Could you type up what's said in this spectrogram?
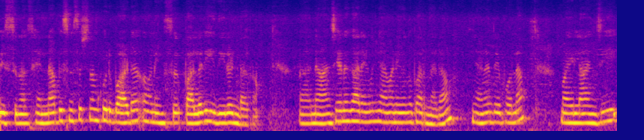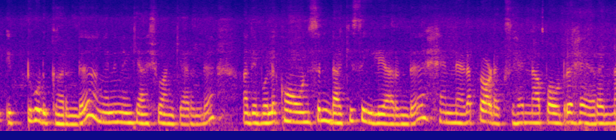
ബിസിനസ് എന്നാ ബിസിനസ് വെച്ച് നമുക്ക് ഒരുപാട് ഏർണിങ്സ് പല രീതിയിൽ ഉണ്ടാക്കാം ഞാൻ ചെയ്യുന്ന കാര്യങ്ങൾ ഞാൻ വേണമെങ്കിൽ ഒന്ന് പറഞ്ഞുതരാം. ഞാൻ ഇതേപോലെ മൈലാഞ്ചി ഇട്ട് കൊടുക്കാറുണ്ട്. അങ്ങനെ ഞാൻ ക്യാഷ് വാങ്ങിക്കാറുണ്ട്. അതേപോലെ കോൺസ് ഉണ്ടാക്കി സെയിൽ ചെയ്യാറുണ്ട്. ഹെന്നയുടെ പ്രോഡക്ട്സ് ഹെന്ന പൗഡർ ഹെയർ എണ്ണ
